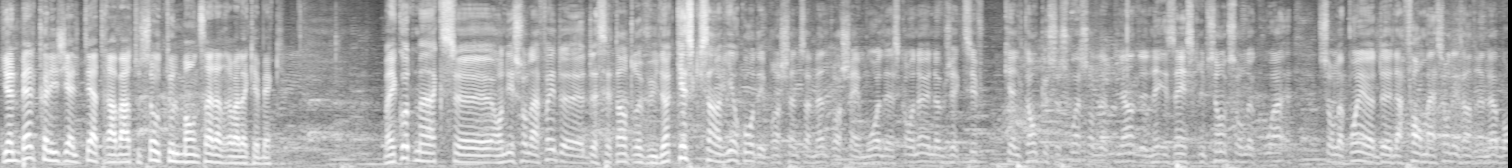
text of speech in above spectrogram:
il y a une belle collégialité à travers tout ça où tout le monde s'aide à travers le Québec. Ben écoute, Max, euh, on est sur la fin de, de cette entrevue-là. Qu'est-ce qui s'en vient au cours des prochaines semaines, prochains mois? Est-ce qu'on a un objectif quelconque, que ce soit sur le plan de les inscriptions, sur le, quoi, sur le point de la formation des entraîneurs? Bon,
